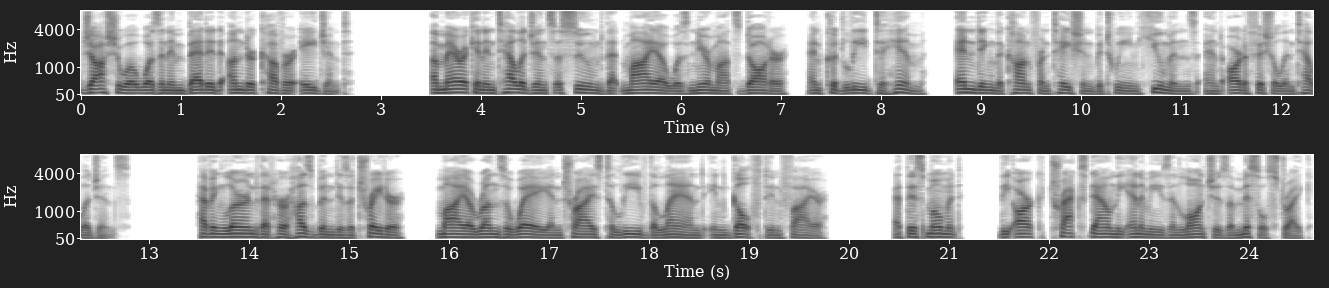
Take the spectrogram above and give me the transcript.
Joshua was an embedded undercover agent. American intelligence assumed that Maya was Nirmata's daughter and could lead to him, ending the confrontation between humans and artificial intelligence. Having learned that her husband is a traitor, Maya runs away and tries to leave the land engulfed in fire. At this moment, the Ark tracks down the enemies and launches a missile strike,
